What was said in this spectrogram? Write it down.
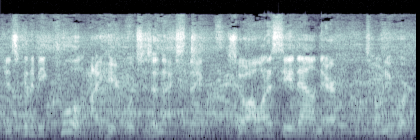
and it's going to be cool, I hear, which is a nice thing. So I want to see you down there. Tony Horton.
